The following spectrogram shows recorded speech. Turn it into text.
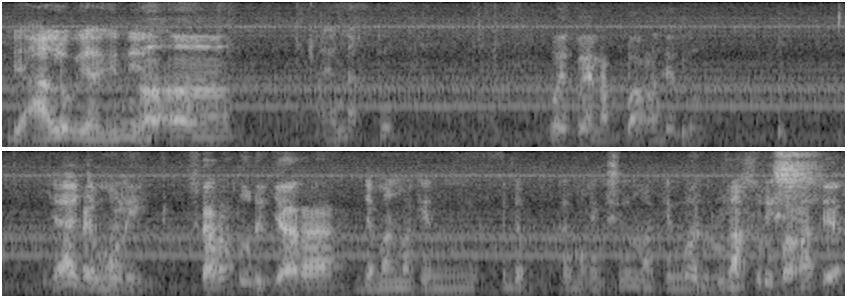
Di alu ya gini ya. Heeh. Enak tuh. wah itu enak banget itu Ya zaman sekarang tuh udah jarang zaman makin ke depan makin ke sini makin wah dulu mah seru praktis. banget ya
